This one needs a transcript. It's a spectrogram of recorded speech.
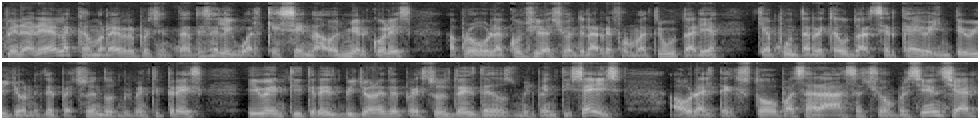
plenaria de la Cámara de Representantes, al igual que el Senado el miércoles, aprobó la conciliación de la reforma tributaria que apunta a recaudar cerca de 20 billones de pesos en 2023 y 23 billones de pesos desde 2026. Ahora el texto pasará a sanción presidencial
